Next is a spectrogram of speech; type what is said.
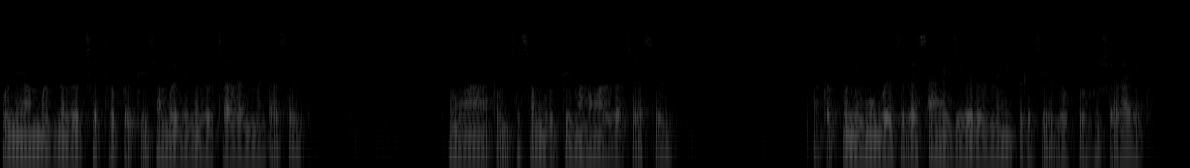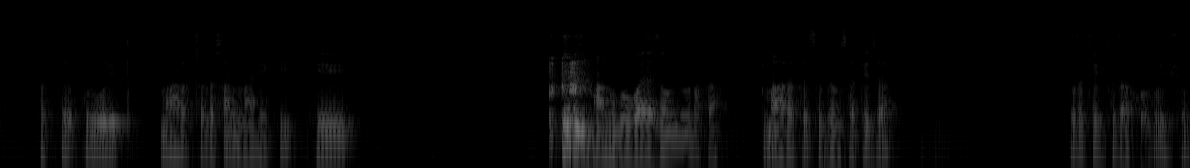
पुणे अहमदनगर छत्रपती संभाजीनगरचं अलाइनमेंट असेल. किंवा तुमच्या समृद्धी महामार्गाचं असेल. आता पुणे मुंबईचं काय सांगायची गरज नाही. इकडचे लोक हुशार आहेत. फक्त उर्वरित महाराष्ट्राला सांगणं आहे की हे अनुभव वाया जाऊन देऊ नका. महाराष्ट्र सदनसाठीचा परत एकदा दाखवतो हिशोब.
